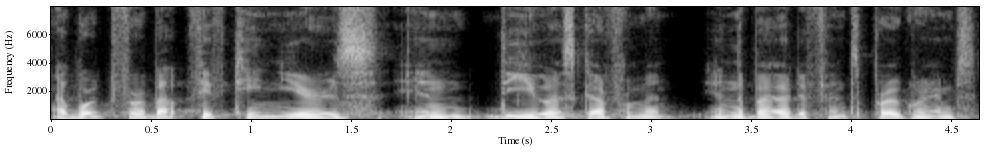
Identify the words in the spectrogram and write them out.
I worked for about 15 years in the U.S. government in the biodefense programs.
